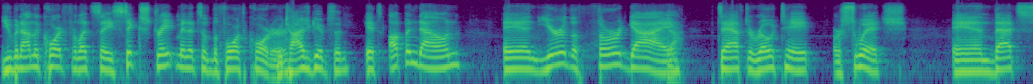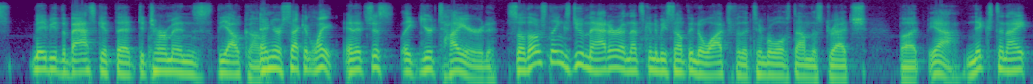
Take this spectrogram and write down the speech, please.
You've been on the court for let's say six straight minutes of the fourth quarter. Taj Gibson. It's up and down. and you're the third guy to have to rotate or switch, and that's maybe the basket that determines the outcome. And you're second late. And it's just like you're tired. So those things do matter, and that's going to be something to watch for the Timberwolves down the stretch. But yeah, Knicks tonight.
